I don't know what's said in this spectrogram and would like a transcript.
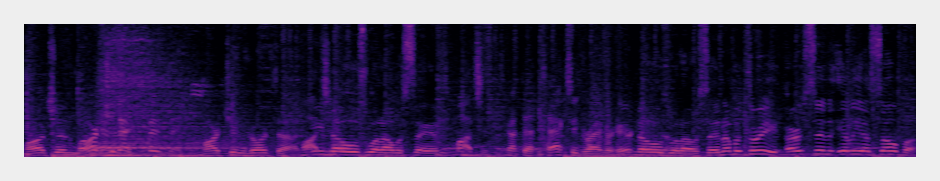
Marcin, Marcin. Marching Gortat. He knows what I was saying. Marching. Got that taxi driver here. He knows what I was saying. Number three, Ersan Ilyasova.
